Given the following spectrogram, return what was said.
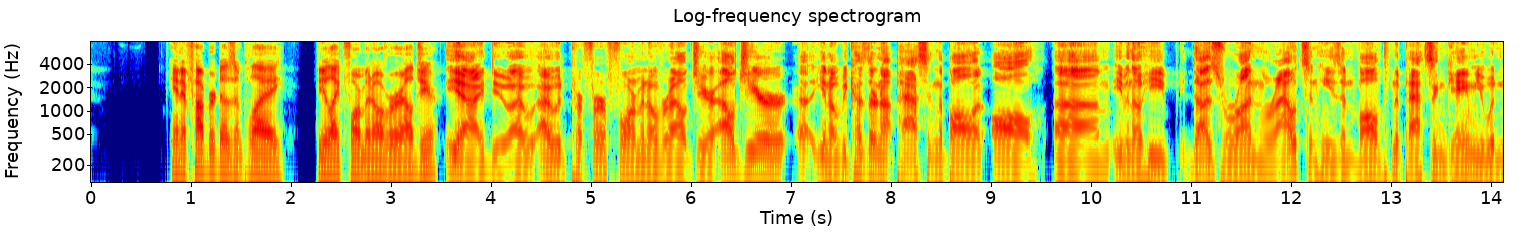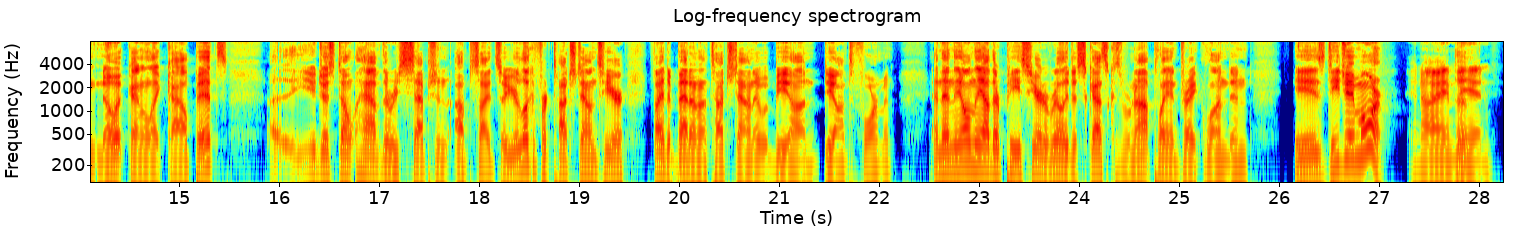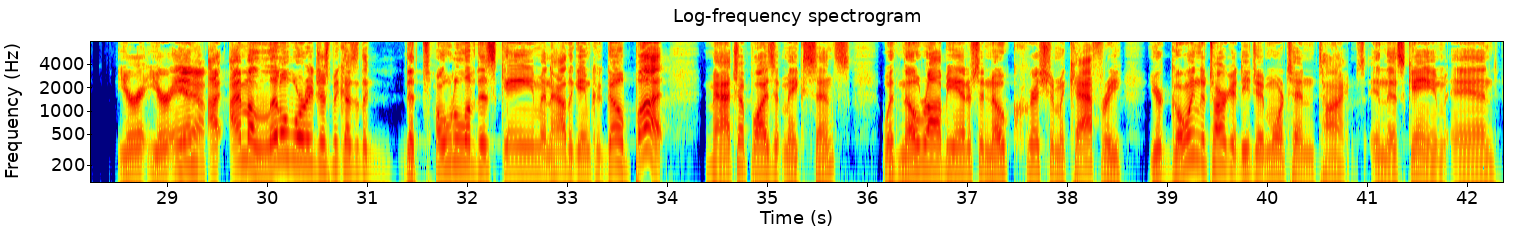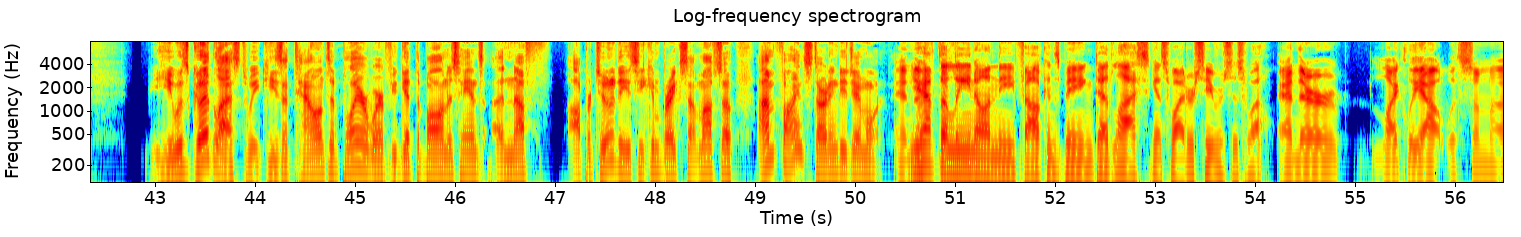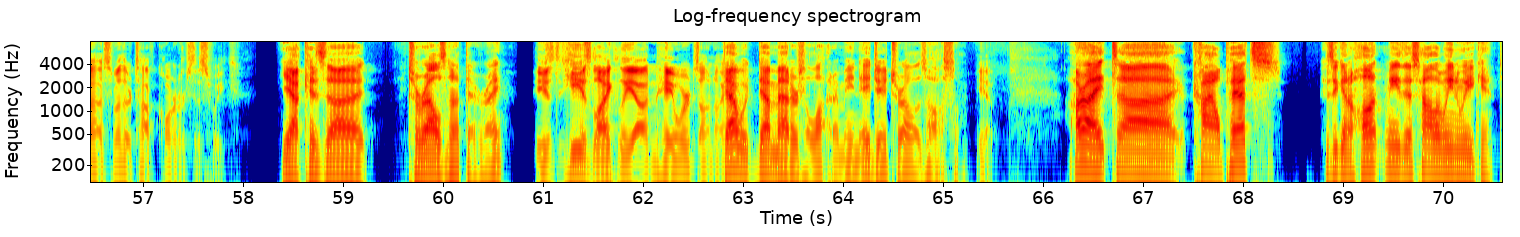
And if Hubbard doesn't play, do you like Foreman over Allgeier? Yeah, I do. I, I would prefer Foreman over Allgeier. Allgeier, uh, you know, because they're not passing the ball at all, um, even though he does run routes and he's involved in the passing game, you wouldn't know it, kind of like Kyle Pitts. Uh, you just don't have the reception upside. So you're looking for touchdowns here. If I had to bet on a touchdown, it would be on D'Onta Foreman. And then the only other piece here to really discuss, because we're not playing Drake London, is DJ Moore. And I am The- in. You're you're in. Yeah. I, I'm a little worried just because of the the total of this game and how the game could go, but matchup wise, it makes sense. With no Robbie Anderson, no Christian McCaffrey, you're going to target DJ Moore ten times in this game, and he was good last week. He's a talented player. Where if you get the ball in his hands enough opportunities, he can break something off. So I'm fine starting DJ Moore. And You the- have to the- lean on the Falcons being dead last against wide receivers as well. and they're likely out with some uh, some other top corners this week. Yeah, because uh, Terrell's not there, right? He's he is likely out, and Hayward's on IR. That would that matters a lot. I mean, AJ Terrell is awesome. Yep. All right, uh, Kyle Pitts, is he going to haunt me this Halloween weekend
